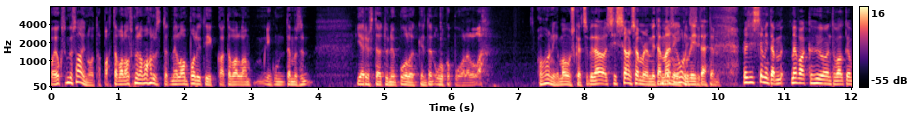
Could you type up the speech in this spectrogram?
vai onko se myös ainoa tapa? Tavallaan onko meillä mahdollista, että meillä on politiikkaa tavallaan niin kuin tämmöisen järjestäytyneen puoluekentän ulkopuolella? On, ja mä uskon, että se, pitää, siis se on semmoinen, mitä mitä mä niin niitä... Sitten? No siis se, mitä me vaikka hyvinvointivaltion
